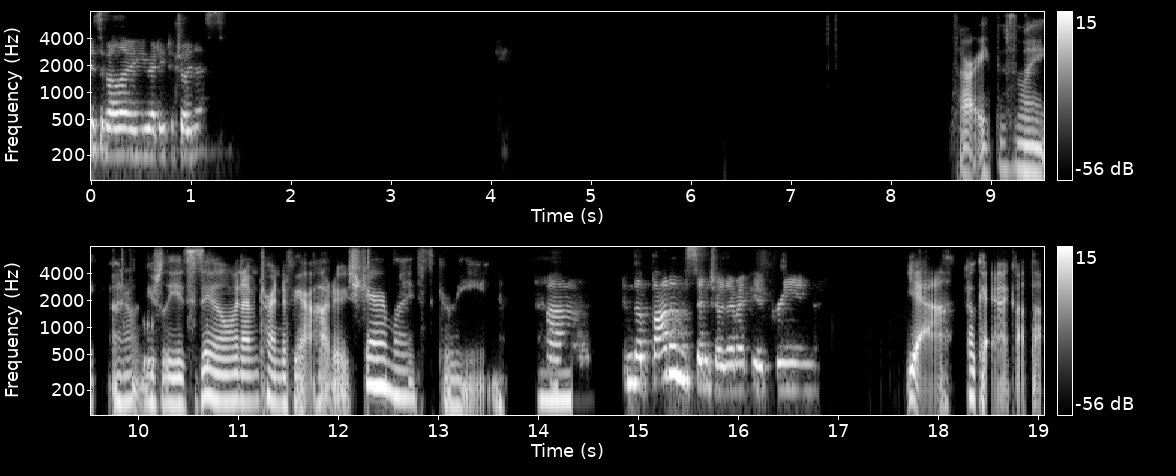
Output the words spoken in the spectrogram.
Isabella, are you ready to join us? Sorry, this is my, I don't usually use Zoom and I'm trying to figure out how to share my screen. Uh, Um, in the bottom center, there might be a green. Yeah, okay, I got that.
